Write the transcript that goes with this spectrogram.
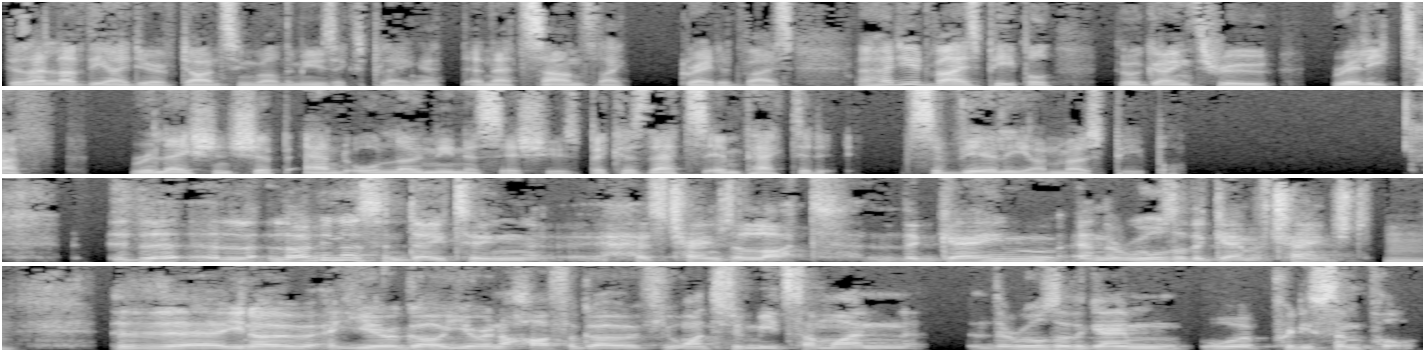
Because I love the idea of dancing while the music's playing, and that sounds like great advice. But how do you advise people who are going through really tough relationship and or loneliness issues? Because that's impacted severely on most people. The loneliness in dating has changed a lot. The game and the rules of the game have changed. Mm. The you know a year ago, a year and a half ago, if you wanted to meet someone, the rules of the game were pretty simple.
